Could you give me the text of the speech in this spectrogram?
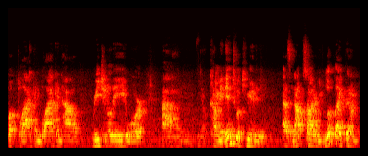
but black and black and how regionally or um, you know coming into a community as an outsider you look like them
